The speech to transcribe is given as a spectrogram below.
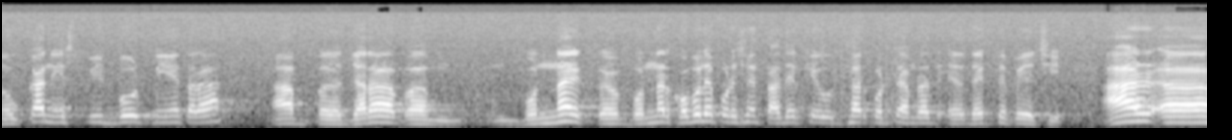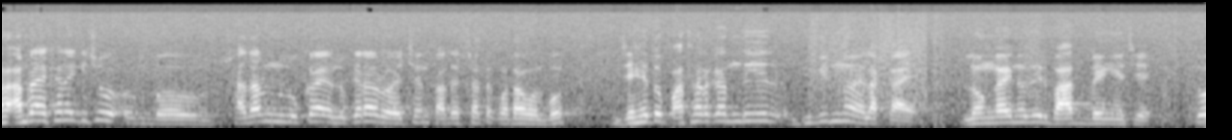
নৌকা নিয়ে স্পিড বোট নিয়ে তারা যারা বন্যায়, বন্যার কবলে পড়েছেন তাদেরকে উদ্ধার করতে আমরা দেখতে পেয়েছি। আর আমরা এখানে কিছু সাধারণ লোকা লোকেরা রয়েছেন, তাদের সাথে কথা বলব। যেহেতু পাথারকান্দির বিভিন্ন এলাকায় লঙ্গাই নদীর বাঁধ ভেঙেছে, তো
